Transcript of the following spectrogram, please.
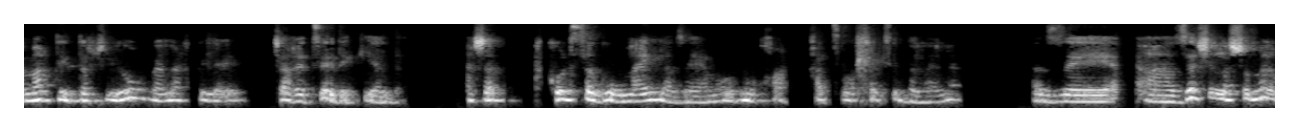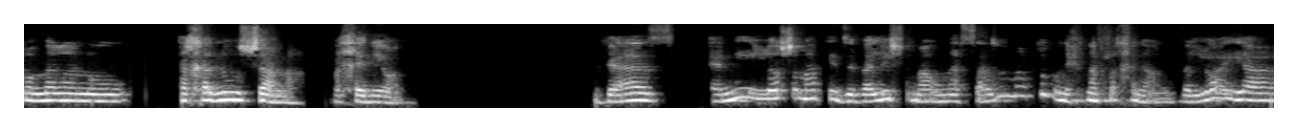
גמרתי את השיעור והלכתי לשערי צדק, ילדה. עכשיו, הכל סגור לילה, זה היה מאוד מאוחר, 11 וחצי בלילה. אז uh, זה של השומר אומר לנו, תחנו שמה, בחניון. ואז אני לא שמעתי את זה, ואלי שמע, הוא נסע, אז הוא אמר, טוב, הוא נכנס לחניון, אבל לא היה,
